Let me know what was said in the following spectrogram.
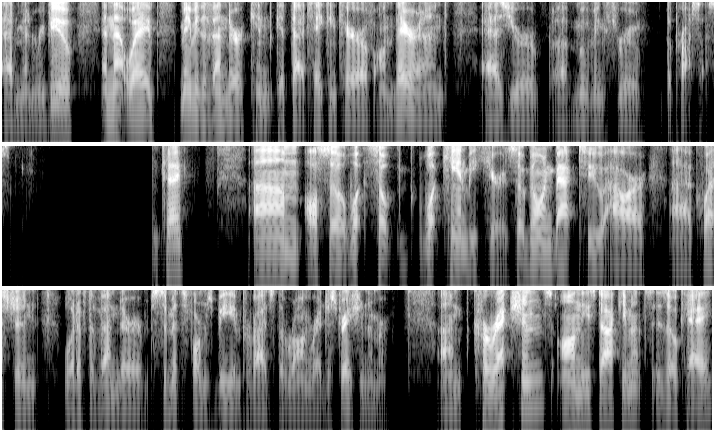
admin review, and that way maybe the vendor can get that taken care of on their end as you're uh, moving through the process. Okay. Um, also, what so what can be cured? So going back to our uh, question, what if the vendor submits Forms B and provides the wrong registration number? Um, corrections on these documents is okay.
